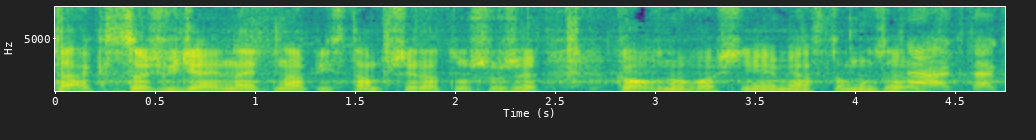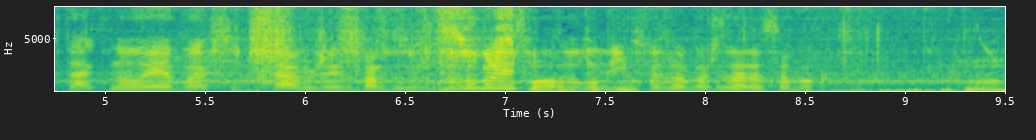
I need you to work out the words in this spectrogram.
Tak, coś widziałem nawet napis tam przy ratuszu, że Kowno właśnie miasto muzeum. Tak, tak, tak. No ja właśnie czytałam, że jest bardzo dużo. To w ogóle jest Spora Muzeum ta piłka. Litwy, zobacz, zaraz obok. No.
